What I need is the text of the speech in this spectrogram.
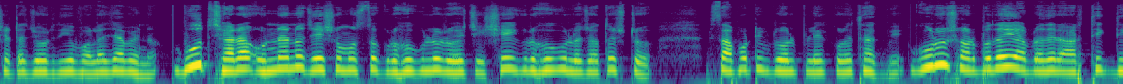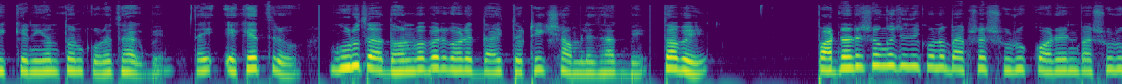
সেটা জোর দিয়ে বলা যাবে না। বুধ ছাড়া অন্যান্য যে সমস্ত গ্রহগুলো রয়েছে, সেই গ্রহগুলো যথেষ্ট সাপোর্টিভ রোল প্লে করে থাকবে। গুরু সর্বদাই আপনাদের আর্থিক দিককে নিয়ন্ত্রণ করে থাকবে। তাই এক্ষেত্রেও গুরু তার ধনভাবের ঘরের দায়িত্ব ঠিক সামলে থাকবে। তবে পার্টনারের সঙ্গে যদি কোনো ব্যবসা শুরু করেন বা শুরু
